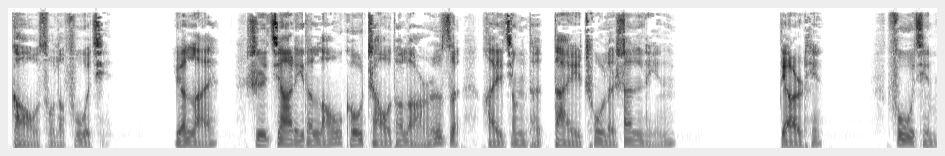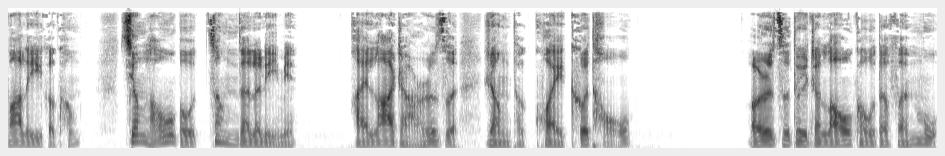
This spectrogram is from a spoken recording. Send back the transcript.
告诉了父亲。原来是家里的老狗找到了儿子，还将他带出了山林。第二天，父亲挖了一个坑，将老狗葬在了里面。还拉着儿子让他快磕头。儿子对着老狗的坟墓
